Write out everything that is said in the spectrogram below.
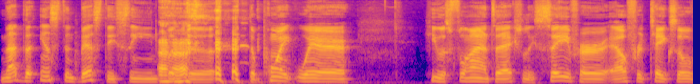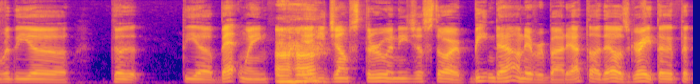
not the instant bestie scene, uh-huh. but the the point where he was flying to actually save her. Alfred takes over the uh the the uh, Batwing, uh-huh. and he jumps through and he just started beating down everybody. I thought that was great. The the,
